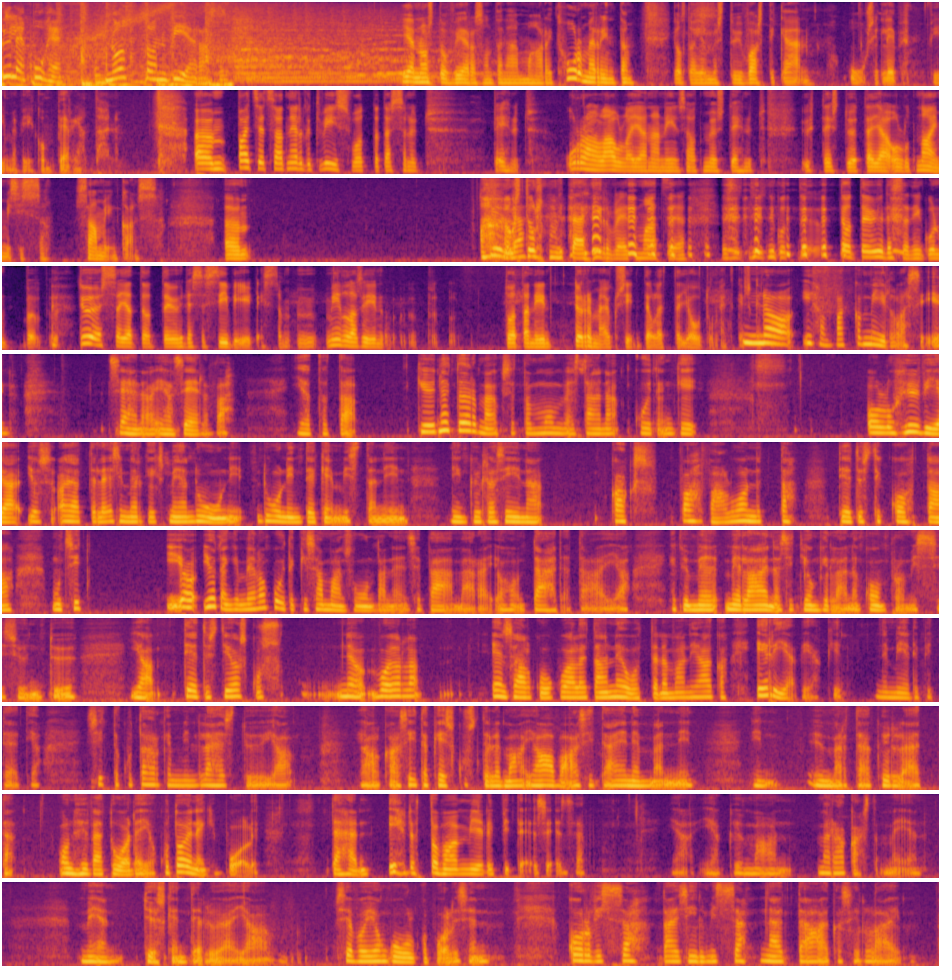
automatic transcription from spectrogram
Yle Puhe. Noston vieras. Ja noston vieras on tänään Maarit Hurmerinta, jolta ilmestyi vastikään uusi levy viime viikon perjantaina. Öm, paitsi että sä oot 45 vuotta tässä nyt tehnyt uraa laulajana, niin sä oot myös tehnyt yhteistyötä ja ollut naimisissa Samin kanssa. Öm, Kyllä. Onko tullut mitään hirveät matseja? Ja siis, siis niin kuin te, te olette yhdessä niin kuin työssä ja te olette yhdessä siviilissä. Millaisiin tuota niin, törmäyksiin te olette joutuneet keskenään? No ihan vaikka millaisiin. Sehän on ihan selvä. Ja tota, kyllä ne törmäykset on mun mielestä aina kuitenkin ollut hyviä, jos ajattelee esimerkiksi meidän duuni, duunin tekemistä, niin, niin kyllä siinä kaksi vahvaa luonnetta tietysti kohtaa, mutta sitten jo, jotenkin meillä on kuitenkin samansuuntainen se päämäärä, johon tähdätään. Ja, ja kyllä me, meillä aina sitten jonkinlainen kompromissi syntyy. Ja tietysti joskus ne voi olla ensi alkuun, kun aletaan neuvottelemaan, niin aika eriäviäkin ne mielipiteet. Ja sitten kun tarkemmin lähestyy ja, ja alkaa siitä keskustelemaan ja avaa sitä enemmän, niin, niin ymmärtää kyllä, että on hyvä tuoda joku toinenkin puoli tähän ehdottomaan mielipiteeseensä. Ja, ja kyllä mä, on, mä rakastan meidän, meidän työskentelyä ja se voi jonkun ulkopuolisen korvissa tai silmissä näyttää aika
